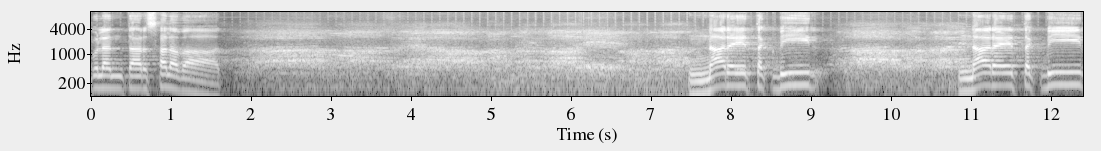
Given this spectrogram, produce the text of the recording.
बुलंतर सलावात। नारे तकबीर। नारे तकबीर।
